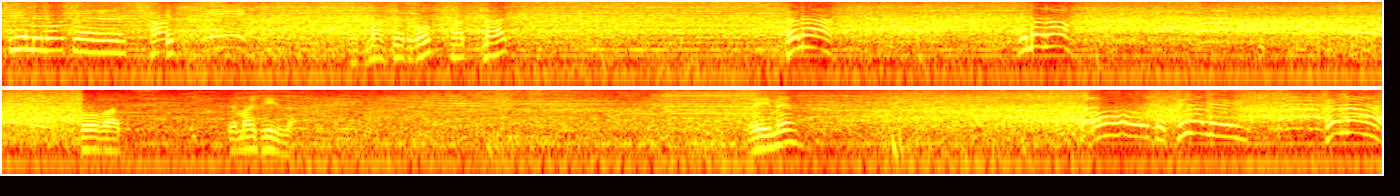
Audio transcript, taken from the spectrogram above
Spielminute. Jetzt macht der Druck, hat Platz. Höller. Immer noch. Torwart, der Malteser. Rehme. Oh, gefährlich. Höller.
